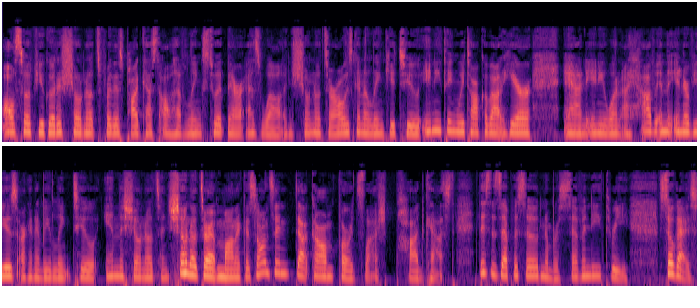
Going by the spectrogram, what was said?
Also, if you go to show notes for this podcast, I'll have links to it there as well. And show notes are always going to link you to anything we talk about here and anyone I have in the interviews are going to be linked to in the show notes and show notes are at monicaswanson.com forward slash podcast. This is episode number 73. So guys,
